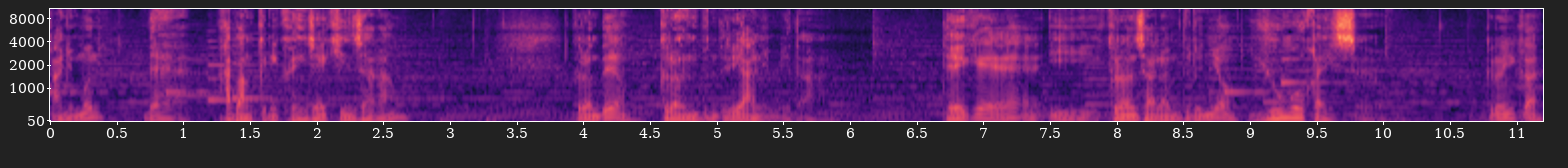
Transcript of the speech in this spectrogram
아니면 네 가방끈이 굉장히 긴 사람? 그런데요 그런 분들이 아닙니다. 대개 이 그런 사람들은요 유머가 있어요. 그러니까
